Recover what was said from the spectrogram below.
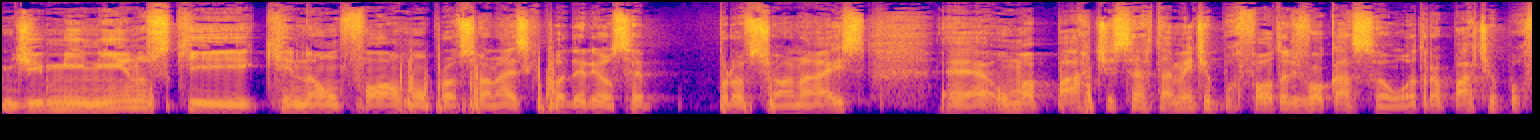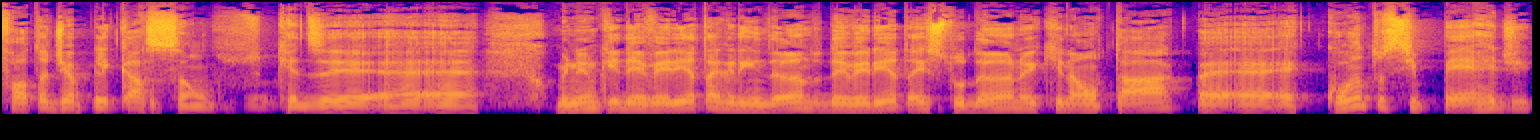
de meninos que, que não formam profissionais que poderiam ser profissionais? É, uma parte certamente é por falta de vocação, outra parte é por falta de aplicação. Quer dizer, é, é, o menino que deveria estar tá grindando, deveria estar tá estudando e que não está, é, é, é, quanto se perde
